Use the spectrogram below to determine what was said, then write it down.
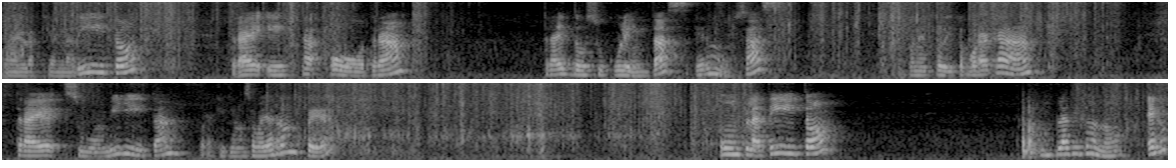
Ponerlo aquí al ladito. Trae esta otra. Trae dos suculentas hermosas. Voy a poner todito por acá. Trae su bombillita. Por aquí que no se vaya a romper. Un platito. Un platito no. Es un,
